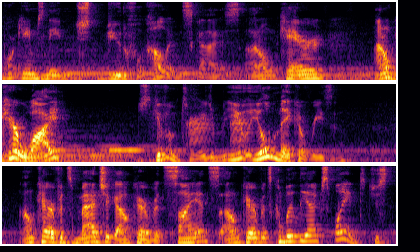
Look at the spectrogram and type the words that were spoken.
more games need just beautiful colored skies. I don't care. I don't care why. Just give them to me. You you'll make a reason. I don't care if it's magic. I don't care if it's science. I don't care if it's completely unexplained. Just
